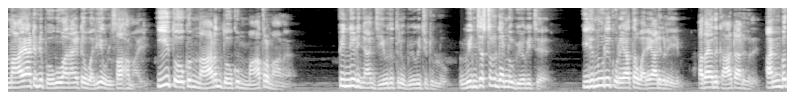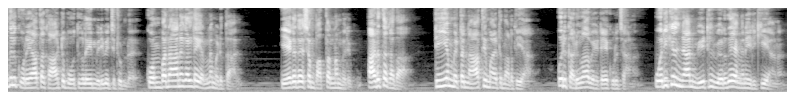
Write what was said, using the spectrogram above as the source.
നായാട്ടിന് പോകുവാനായിട്ട് വലിയ ഉത്സാഹമായി. ഈ തോക്കും നാടൻ തോക്കും മാത്രമാണ് പിന്നീട് ഞാൻ ജീവിതത്തിൽ ഉപയോഗിച്ചിട്ടുള്ളൂ. വിഞ്ചസ്റ്റർ ഗൺ ഉപയോഗിച്ച് ഇരുന്നൂറിൽ കുറയാത്ത വരയാടുകളെയും അതായത് കാട്ടാടുകൾ അൻപതിൽ കുറയാത്ത കാട്ടുപോത്തുകളെയും വെടിവെച്ചിട്ടുണ്ട്. കൊമ്പനാനകളുടെ എണ്ണം എടുത്താൽ ഏകദേശം പത്തെണ്ണം വരും. അടുത്ത കഥ. ടി. എം. മിട്ടൻ ആദ്യമായിട്ട് നടത്തിയ ഒരു കടുവാ വേട്ടയെക്കുറിച്ചാണ്. ഒരിക്കൽ ഞാൻ വീട്ടിൽ വെറുതെ അങ്ങനെ ഇരിക്കുകയാണ്.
